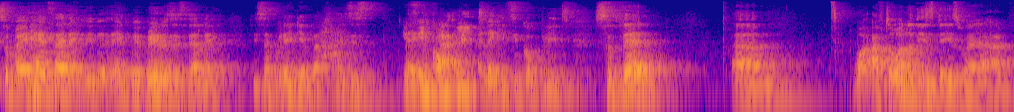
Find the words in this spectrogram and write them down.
so my head started, you know, like my brain was just there, like this is a good idea, but how is this? It's like, incomplete. uh, like it's incomplete. So then, um, well, after one of these days where I'm,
